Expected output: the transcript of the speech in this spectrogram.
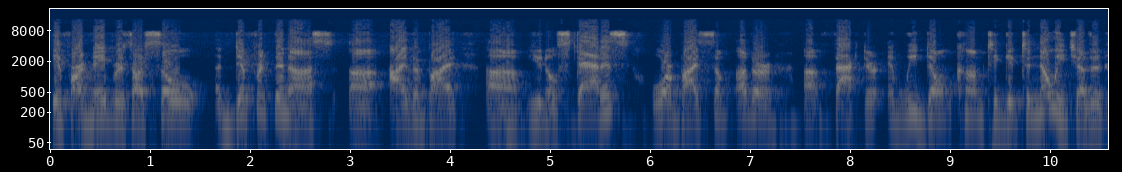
if our neighbors are so different than us, uh, either by uh, you know status or by some other uh, factor, and we don't come to get to know each other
